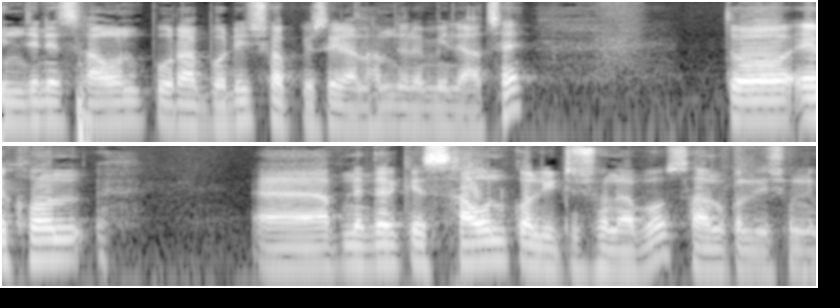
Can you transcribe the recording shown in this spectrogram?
ইঞ্জিনের সাউন্ড, পুরা বডি সব কিছুই আলহামদুলিল্লাহ মিলে আছে। তো এখন আপনাদেরকে সাউন্ড কোয়ালিটি শোনাবো, সাউন্ড কোয়ালিটি শুনলে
